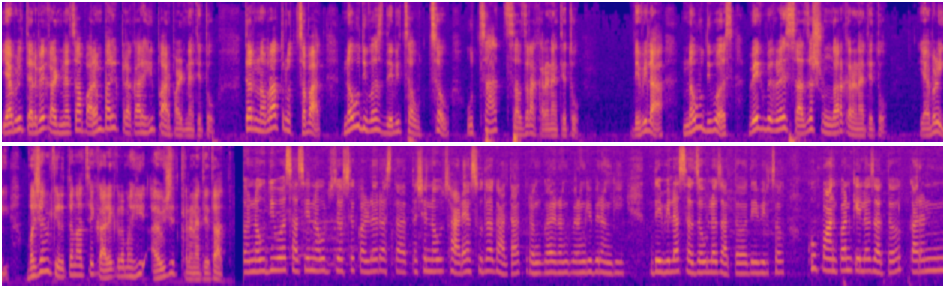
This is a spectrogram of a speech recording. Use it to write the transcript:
यावेळी तरबे काढण्याचा पारंपरिक प्रकारही पार पाडण्यात येतो. तर नवरात्रोत्सवात नऊ दिवस देवीचा उत्सव उत्साहात साजरा करण्यात येतो. देवीला नऊ दिवस वेगवेगळे साजशृंगार करण्यात येतो. यावेळी भजन कीर्तनाचे कार्यक्रमही आयोजित करण्यात येतात. नऊ दिवस असे नऊ जसे कलर असतात तसे नऊ साड्या सुद्धा घालतात. रंग रंग रंगीबिरंगी देवीला सजवलं जातं. देवीचं खूप मानपान केलं जातं. कारण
